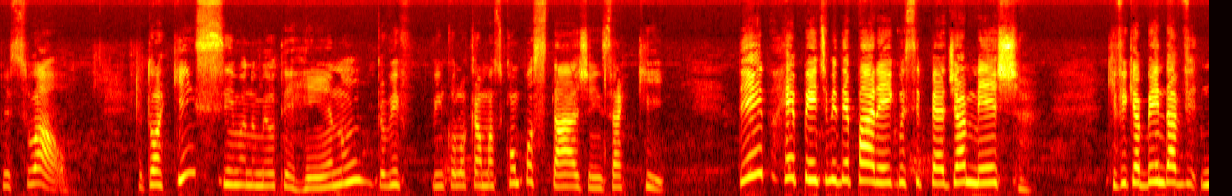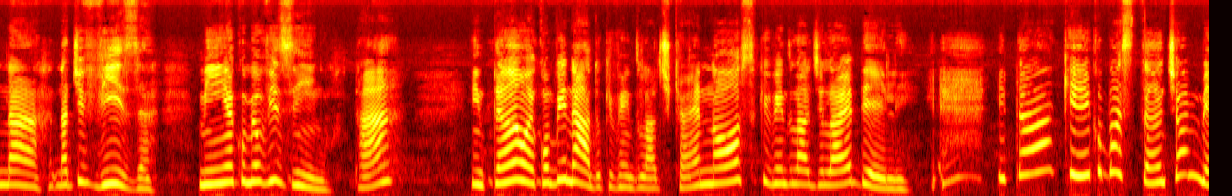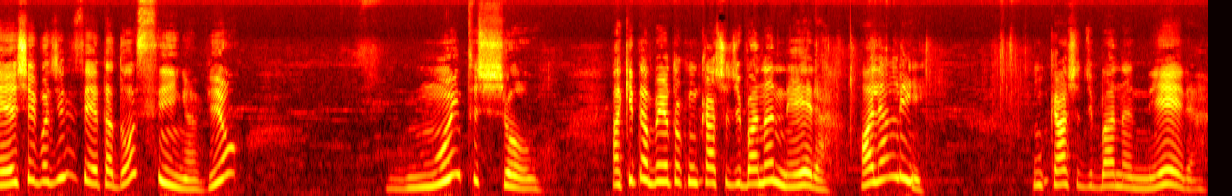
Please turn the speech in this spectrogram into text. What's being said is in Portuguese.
Pessoal, eu tô aqui em cima no meu terreno, eu vim, vim colocar umas compostagens aqui. De repente me deparei com esse pé de ameixa, que fica bem da, na, na divisa minha com meu vizinho, tá? Então é combinado que vem do lado de cá é nosso, que vem do lado de lá é dele. E tá aqui com bastante ameixa e vou dizer, tá docinha, viu? Muito show! Aqui também eu tô com um cacho de bananeira. Olha ali. Um cacho de bananeira.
